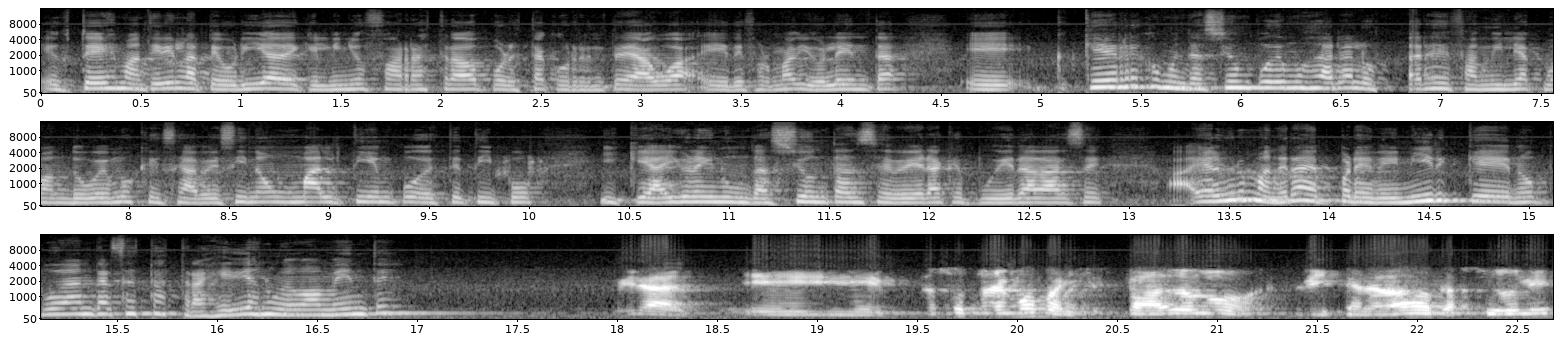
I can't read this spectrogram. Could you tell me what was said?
Eh, ustedes mantienen la teoría de que el niño fue arrastrado por esta corriente de agua eh, de forma violenta. Eh, ¿Qué recomendación podemos darle a los padres de familia cuando vemos que se avecina un mal tiempo de este tipo y que hay una inundación tan severa que pudiera darse? ¿Hay alguna manera de prevenir que no puedan darse estas tragedias nuevamente? Mira, nosotros hemos manifestado en reiteradas ocasiones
